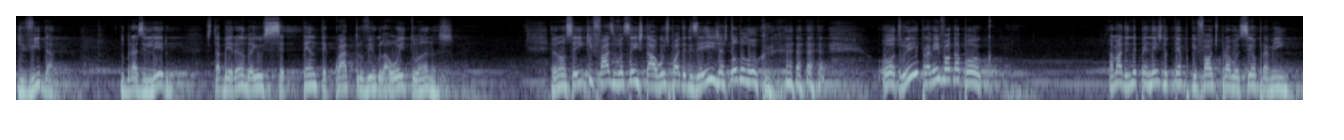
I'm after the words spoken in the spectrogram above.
de vida do brasileiro está beirando aí os 74,8 anos. Eu não sei em que fase você está. Alguns podem dizer, ih, já estou no lucro. Outro, ih, para mim falta pouco. Amado, independente do tempo que falte para você ou para mim,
